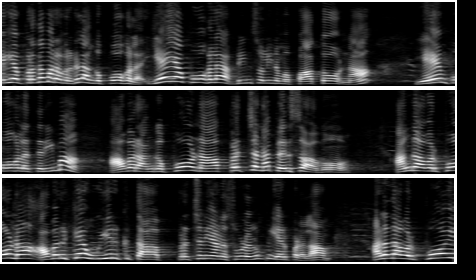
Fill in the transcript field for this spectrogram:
ஐயா பிரதமர் அவர்கள் அங்கே போகலை. ஏயா போகலை அப்படின்னு சொல்லி நம்ம பார்த்தோம்னா ஏன் போகலை தெரியுமா? அவர் அங்கே போனால் பிரச்சனை பெருசாகும். அங்கே அவர் போனால் அவருக்கே உயிருக்கு த பிரச்சனையான சூழலும் ஏற்படலாம். அல்லது அவர் போய்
